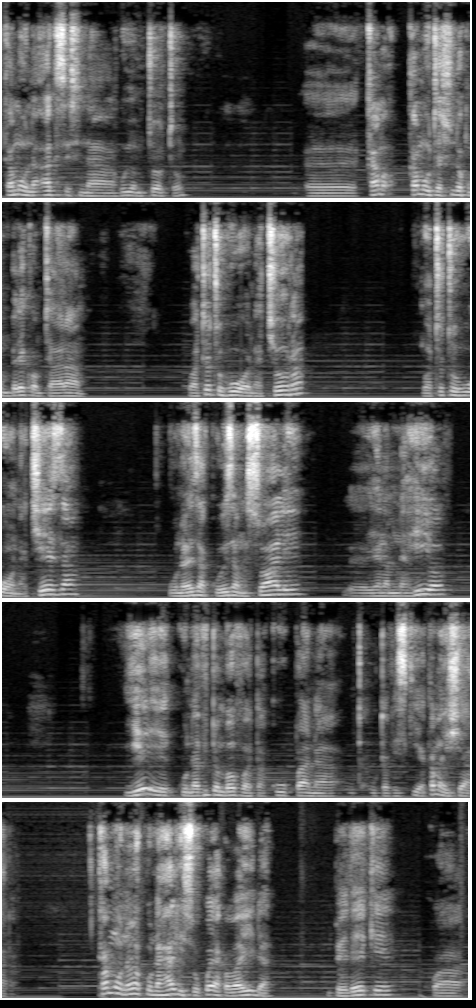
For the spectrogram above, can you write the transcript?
kama una access na huyo mtoto uh, kama, kama utashindwa kumpeleka kwa mtaalamu, watoto huwa wanachora, watoto huwa wanacheza, unaweza kuuliza maswali uh, ya namna hiyo yeye kuna vitu ambavyo atakupa na uta, utavisikia kama ishara. Kama unaona kuna hali isiyokuwa ya kawaida, mpeleke kwa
